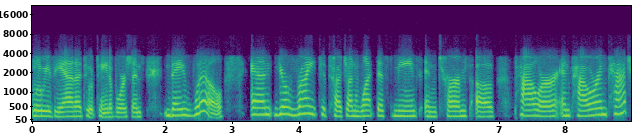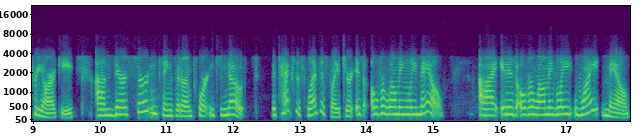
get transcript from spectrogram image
Louisiana to obtain abortions, they will. And you're right to touch on what this means in terms of power and power and patriarchy. Um, there are certain things that are important to note. The Texas legislature is overwhelmingly male. Uh, it is overwhelmingly white male.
